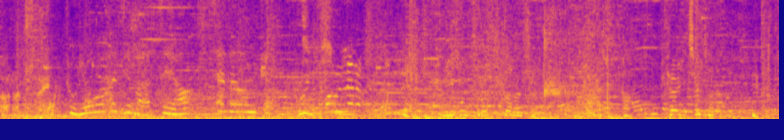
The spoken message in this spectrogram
알아주네. 두려워하지 마세요. 차가운 별. 불타올라라! 이곳으로 떨어져. 하, 펼쳐져라.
